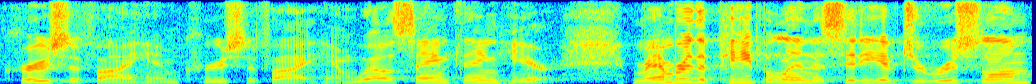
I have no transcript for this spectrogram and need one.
Crucify him, crucify him. Well, same thing here. Remember, the people in the city of Jerusalem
